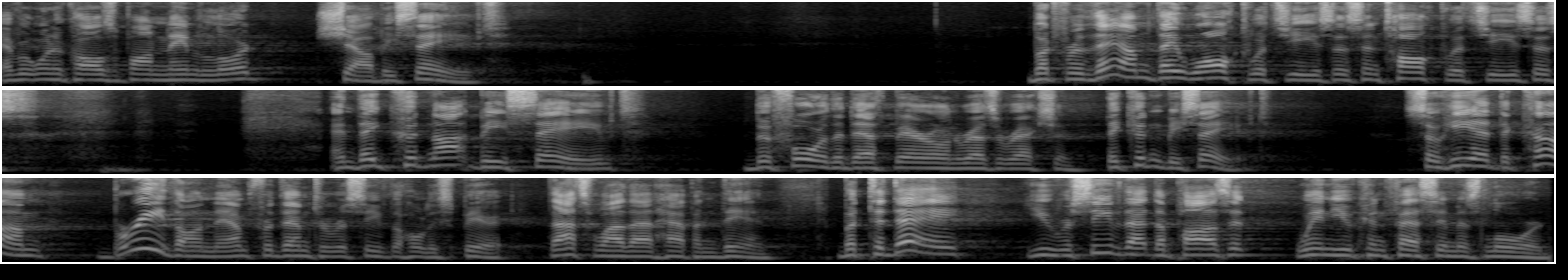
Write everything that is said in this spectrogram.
Everyone who calls upon the name of the Lord shall be saved. But for them, they walked with Jesus and talked with Jesus and they could not be saved before the death, burial, and resurrection. They couldn't be saved. So he had to come, breathe on them for them to receive the Holy Spirit. That's why that happened then. But today, you receive that deposit when you confess him as Lord.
